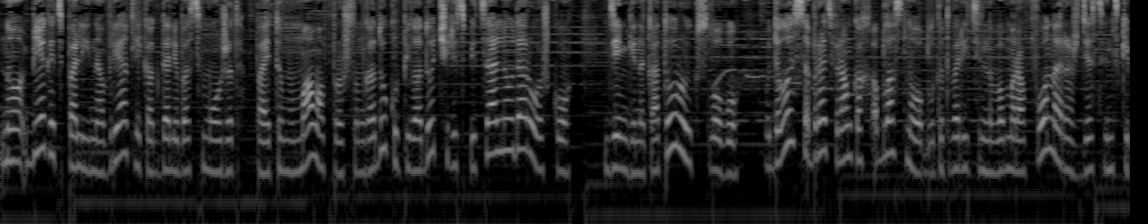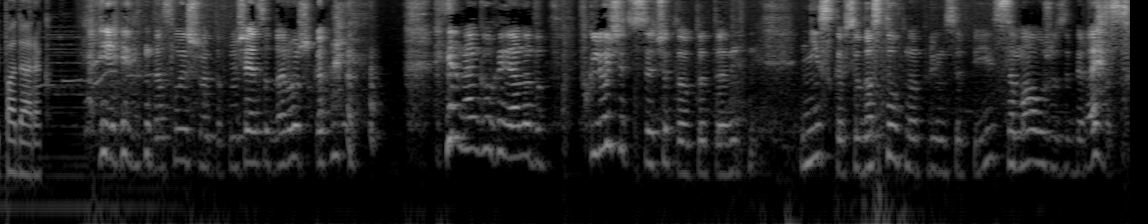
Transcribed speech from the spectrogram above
Но бегать Полина вряд ли когда-либо сможет, поэтому мама в прошлом году купила дочери специальную дорожку, деньги на которую, к слову, удалось собрать в рамках областного благотворительного марафона «Рождественский подарок». Я иногда слышу, это включается дорожка. И она говорит, она тут включит все, что-то вот это низко, все доступно, в принципе, и сама уже забирается.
